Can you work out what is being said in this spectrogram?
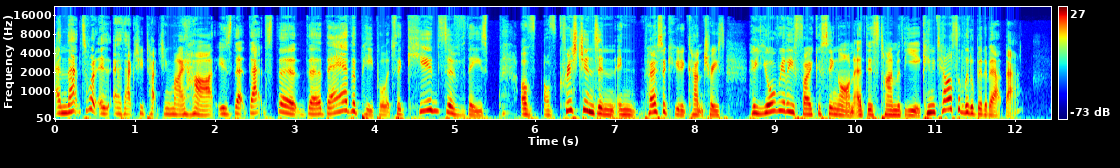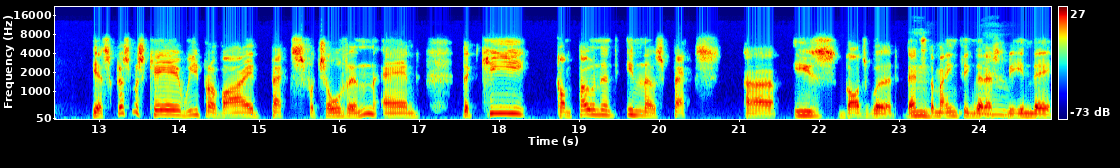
And that's what is, is actually touching my heart is that that's the, the they're the people. It's the kids of these of, of Christians in, in persecuted countries who you're really focusing on at this time of the year. Can you tell us a little bit about that? Yes, Christmas Care, we provide packs for children, and the key component in those packs uh, is God's Word. That's the main thing that has to be in there.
